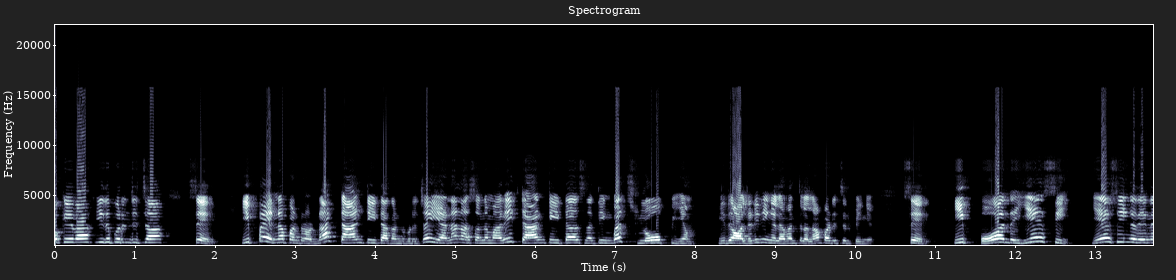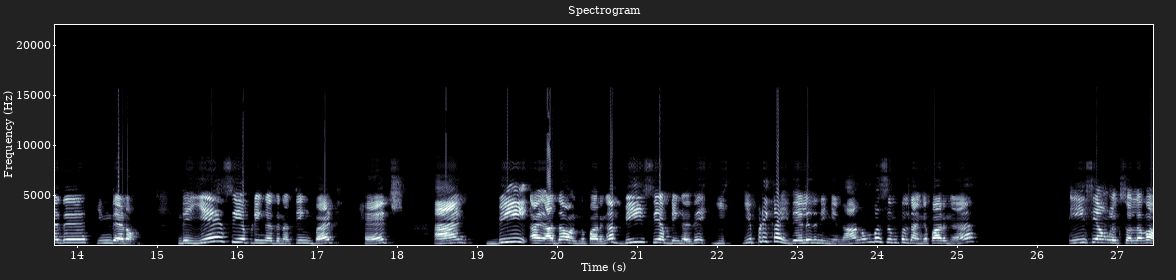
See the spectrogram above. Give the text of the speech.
ஓகேவா இது புரிஞ்சுச்சா? சரி. இப்போ என்ன பண்றோம்னா டேன் டீட்டா கண்டுபிடிச்சோம். ஏன்னா நான் சொன்ன மாதிரி tan theta is nothing but ஸ்லோபியம் இது ஆல்ரெடி நீங்க லெவன்த்ல எல்லாம் படிச்சிருப்பீங்க. சரி. இப்போ அந்த ஏசி ஏசிங்கிறது என்னது? இந்த இடம். இந்த ஏசி அப்படிங்கிறது nothing but H and B அதான் இங்க பாருங்க. பிசி அப்படிங்கிறது எப்படிக்கா இது எழுதுனீங்கன்னா ரொம்ப சிம்பிள் தான். இங்க பாருங்க. ஈஸியாக உங்களுக்கு சொல்லவா?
